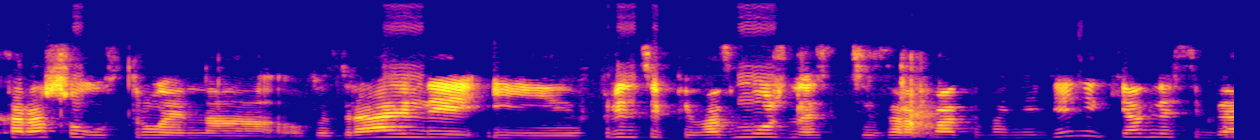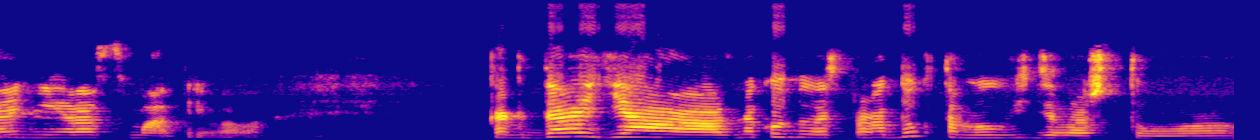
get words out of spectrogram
хорошо устроена в Израиле, и, в принципе, возможность зарабатывания денег я для себя не рассматривала. Когда я знакомилась с продуктом и увидела, что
